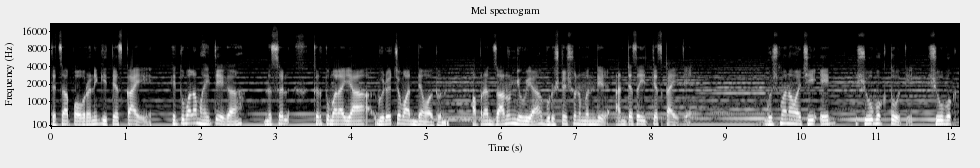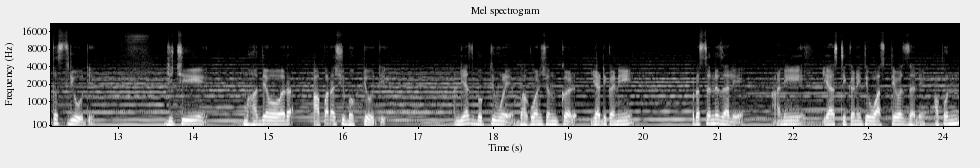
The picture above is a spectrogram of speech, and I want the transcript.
त्याचा पौराणिक इतिहास काय हे तुम्हाला माहिती आहे का? नसेल तर तुम्हाला या व्हिडिओच्या माध्यमातून. आपण जाणून घेऊया घृष्टेश्वर मंदिर आणि त्याचा इतिहास काय ते. घुष्मा नावाची एक शिवभक्त होती. शिवभक्त स्त्री होती. जिची महादेवावर अपार अशी भक्ती होती. आणि याच भक्तीमुळे भगवान शंकर या ठिकाणी प्रसन्न झाले आणि याच ठिकाणी ते वास्तव्यास झाले. आपण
